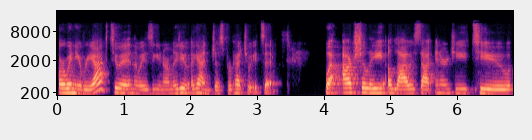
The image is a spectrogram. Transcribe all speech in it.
or when you react to it in the ways that you normally do again just perpetuates it what actually allows that energy to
